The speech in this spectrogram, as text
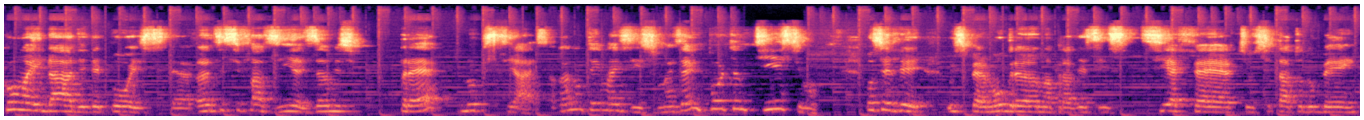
Com a idade depois, é, antes se fazia exames pré-nupciais, agora não tem mais isso, mas é importantíssimo você ver o espermograma para ver se, se é fértil, se está tudo bem.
